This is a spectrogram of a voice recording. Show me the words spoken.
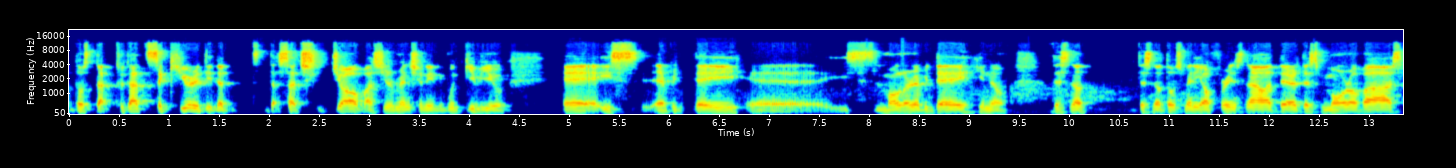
those to that security that, that such job as you're mentioning would give you uh, is every day uh, is smaller every day. You know, there's not there's not those many offerings now out there. There's more of us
